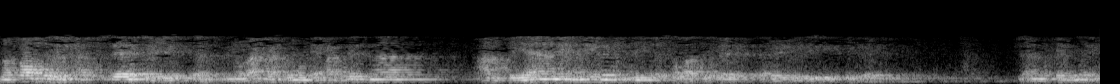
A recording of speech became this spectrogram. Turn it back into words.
المفاصل الحساسة جدا. إنه أحدهم يحدثنا عن قيام أمير المؤمنين لصلاة الليل تهجده في الليل. لأنه كان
